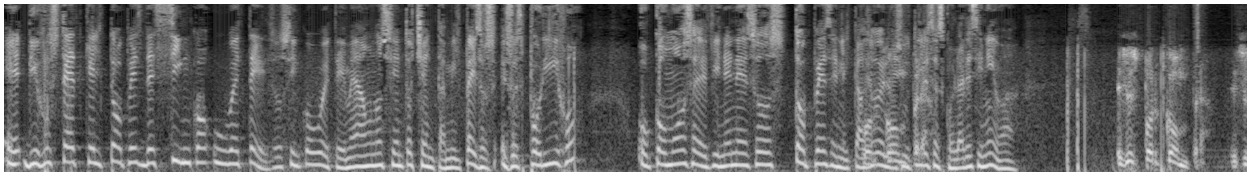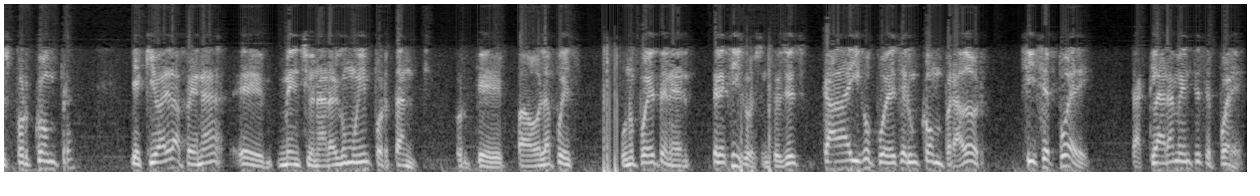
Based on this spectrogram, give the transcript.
Eh, dijo usted que el tope es de 5 VT. Esos 5 VT me dan unos 180 mil pesos. ¿Eso es por hijo? ¿O cómo se definen esos topes en el caso de los útiles escolares sin IVA? Eso es por compra. Eso es por compra y aquí vale la pena eh, mencionar algo muy importante, porque Paola, pues, uno puede tener tres hijos, entonces cada hijo puede ser un comprador. Sí se puede, o claramente se puede.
